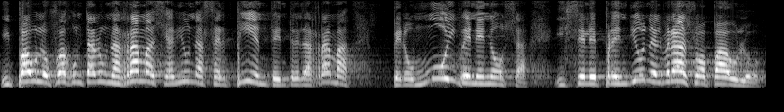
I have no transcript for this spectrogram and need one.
Y Pablo fue a juntar unas ramas y había una serpiente entre las ramas, pero muy venenosa. Y se le prendió en el brazo a Pablo.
